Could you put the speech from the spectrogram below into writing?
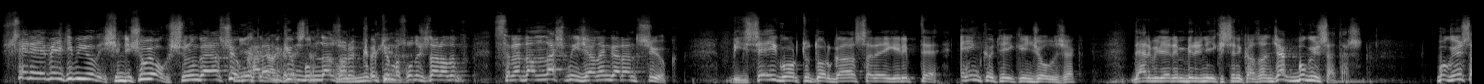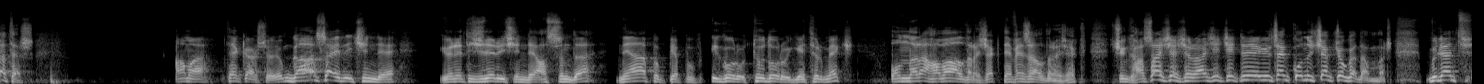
Seneye belki bir yıl. Şimdi şu yok. Şunun garantisi yok. Yakın Karabük'ün arkadaşlar. bundan sonra Onluk kötü ya. sonuçlar alıp sıradanlaşmayacağının garantisi yok. Bilse Igor Tudor Galatasaray'a gelip de en kötü ikinci olacak. Derbilerin birini ikisini kazanacak. Bugün satar. Bugün satar. Ama tekrar söylüyorum Galatasaray içinde yöneticiler içinde aslında ne yapıp yapıp Igor'u Tudor'u getirmek onlara hava aldıracak, nefes aldıracak. Çünkü Hasan Şaşır, Raşit Çetin'e girsen konuşacak çok adam var. Bülent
